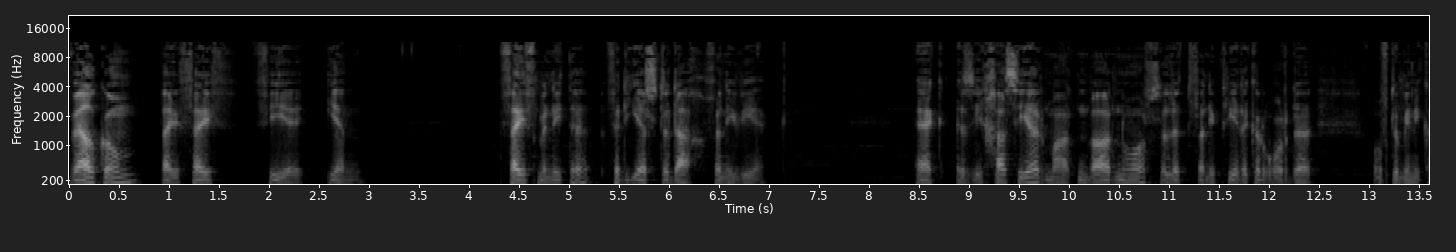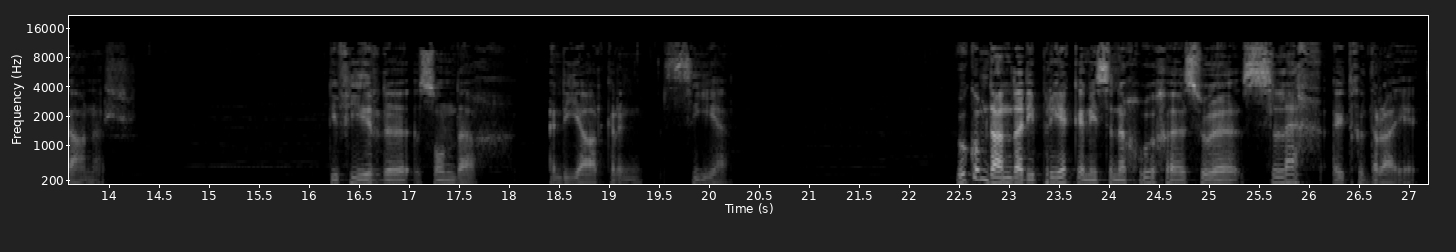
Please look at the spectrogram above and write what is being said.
Welkom by 541. 5 minute vir die eerste dag van die week. Ek is die gasheer Martin Badenhorst, lid van die Predikerorde of Dominikaners. Die 4de Sondag in die jaarkring C. Hoekom dan dat die preek in die sinagoge so sleg uitgedraai het?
